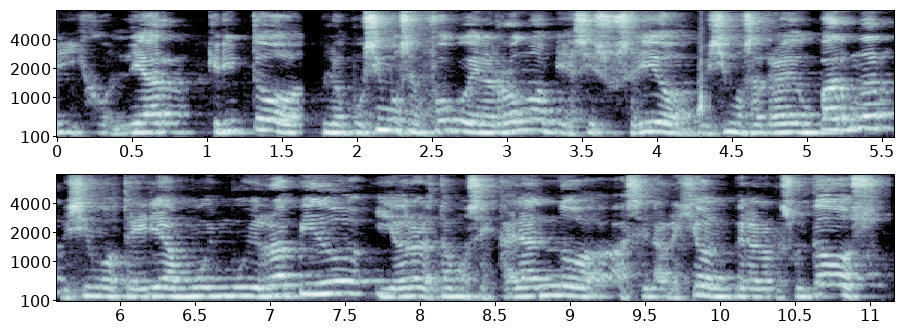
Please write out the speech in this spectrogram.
y holdear cripto, lo pusimos en foco y en el roadmap y así sucedió. Lo hicimos a través de un partner, lo hicimos, te diría, muy, muy rápido y ahora lo estamos escalando hacia la región. Pero los resultados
